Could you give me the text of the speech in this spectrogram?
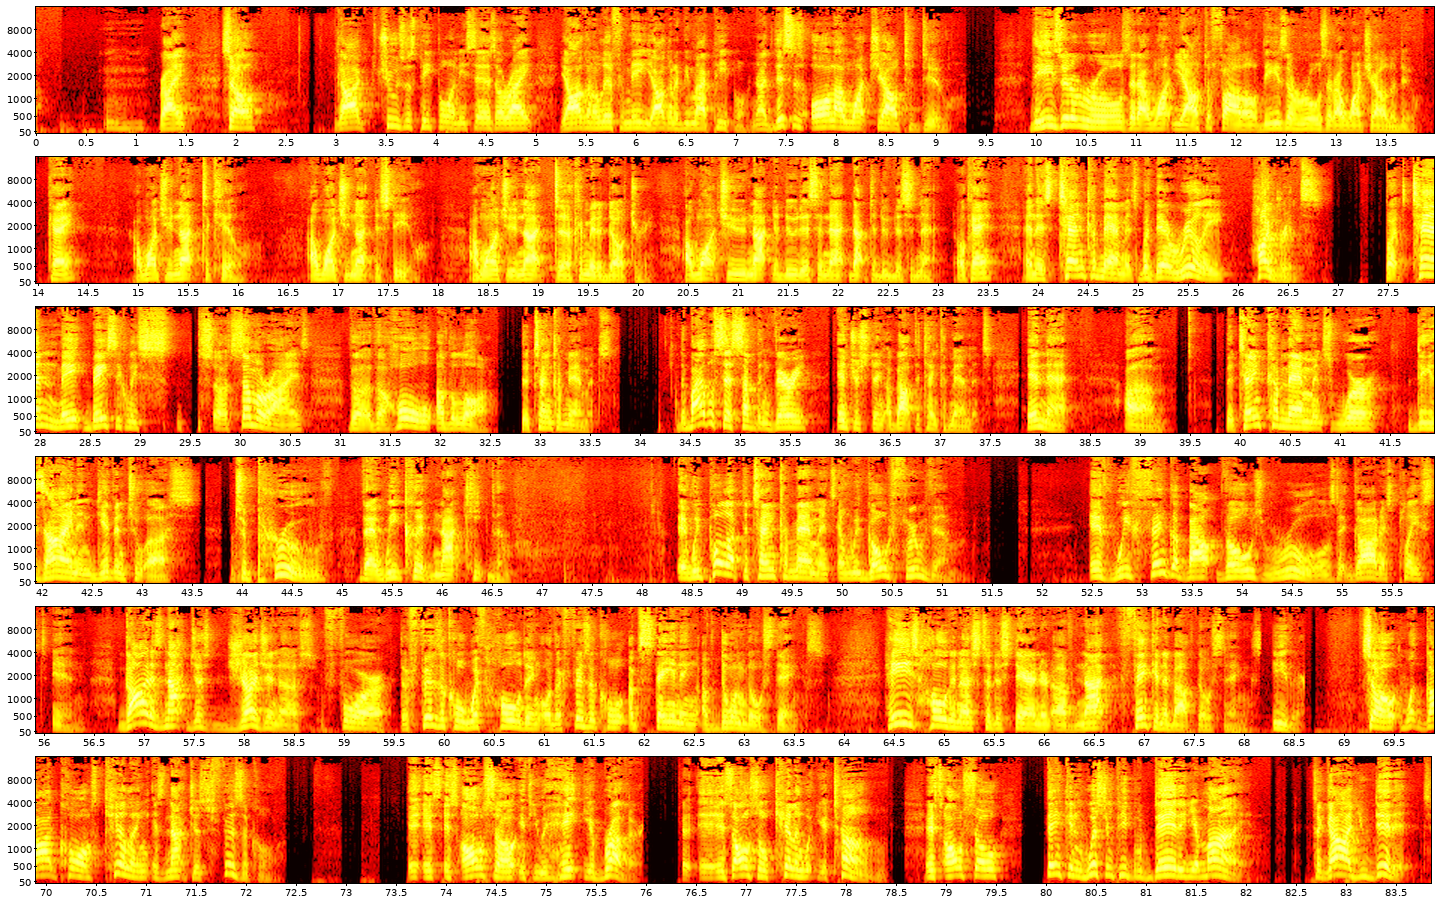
Mm-hmm. Right? So God chooses people and he says, all right, y'all to live for me. Y'all to be my people. Now, this is all I want y'all to do. These are the rules that I want y'all to follow. These are rules that I want y'all to do. Okay. I want you not to kill. I want you not to steal. I want you not to commit adultery. I want you not to do this and that, not to do this and that. Okay. And it's 10 commandments, but they're really hundreds. But 10 basically uh, summarize the, the whole of the law the Ten Commandments. The Bible says something very interesting about the Ten Commandments in that um, the Ten Commandments were designed and given to us to prove that we could not keep them. If we pull up the Ten Commandments and we go through them, if we think about those rules that God has placed in, God is not just judging us for the physical withholding or the physical abstaining of doing those things. He's holding us to the standard of not thinking about those things either. So what God calls killing is not just physical. It's, it's also if you hate your brother. It's also killing with your tongue. It's also thinking, wishing people dead in your mind. To God, you did it.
